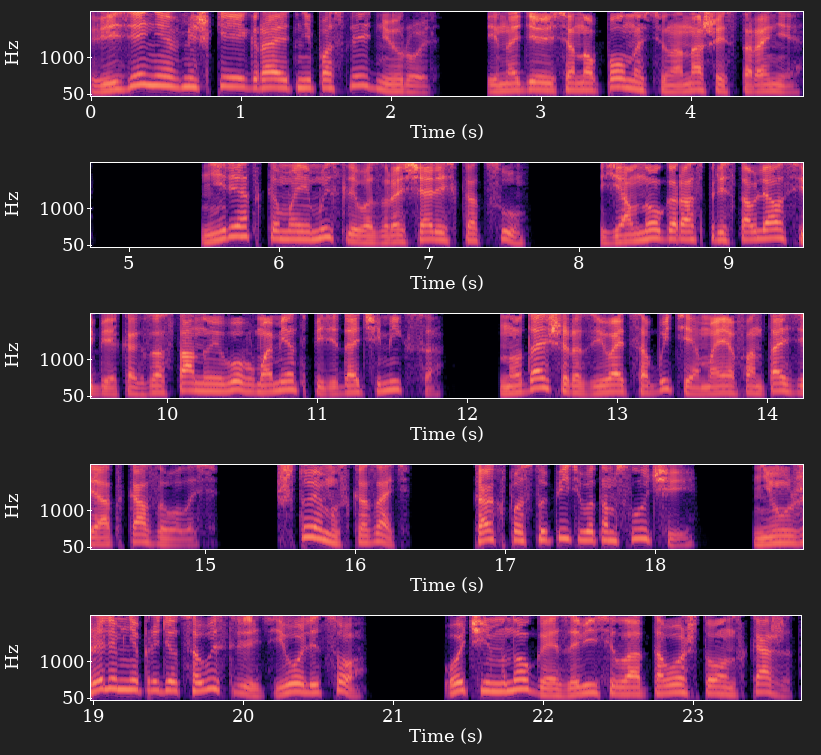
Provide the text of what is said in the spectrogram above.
Везение в мешке играет не последнюю роль, и надеюсь, оно полностью на нашей стороне. Нередко мои мысли возвращались к отцу. Я много раз представлял себе, как застану его в момент передачи микса, но дальше развивать события моя фантазия отказывалась. Что ему сказать? Как поступить в этом случае? Неужели мне придется выстрелить в его лицо? Очень многое зависело от того, что он скажет,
